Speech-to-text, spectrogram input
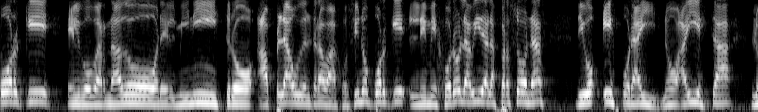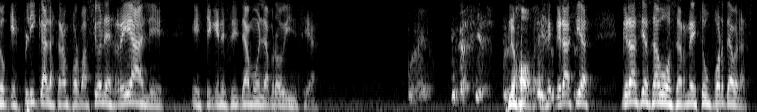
porque el gobernador, el ministro aplaude el trabajo, sino porque le mejoró la vida a las personas, digo, es por ahí, ¿no? Ahí está lo que explica las transformaciones reales este, que necesitamos en la provincia. Bueno, gracias. No, gracias, gracias a vos, Ernesto, un fuerte abrazo.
